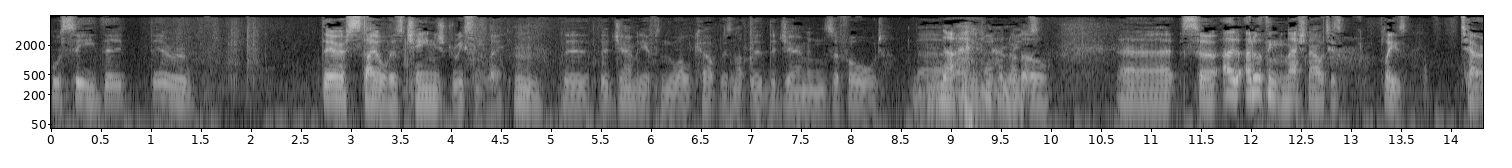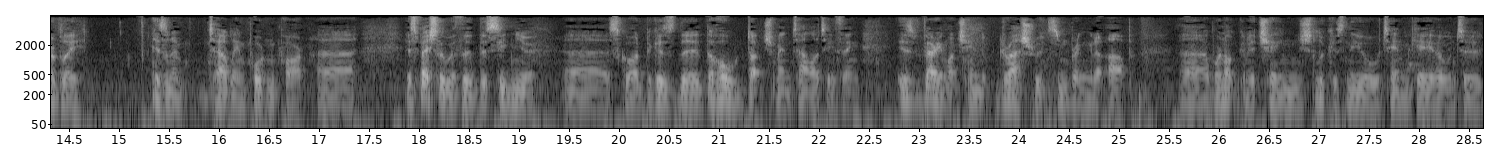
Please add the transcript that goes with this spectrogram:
we'll see. The, their their style has changed recently. The the Germany from the World Cup was not the, the Germans of old. Uh, no, not at all. Uh, so I, I don't think the nationalities plays terribly is an terribly important part, uh, especially with the, the senior uh, squad, because the the whole Dutch mentality thing is very much aimed at grassroots and bringing it up. Uh, we're not going to change Lucas Neill, Tim Cahill into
